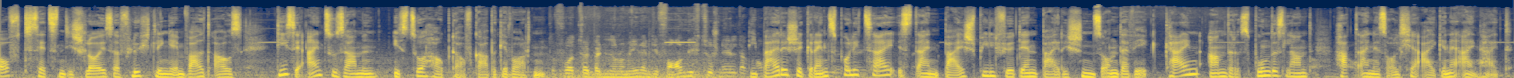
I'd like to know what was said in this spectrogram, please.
Oft setzen die Schleuser Flüchtlinge im Wald aus. Diese einzusammeln ist zur Hauptaufgabe geworden. Der Vorteil bei den Rumänen, die fahren nicht so schnell. Die bayerische Grenzpolizei ist ein Beispiel für den bayerischen Sonderweg. Kein anderes Bundesland hat eine solche eigene Einheit.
